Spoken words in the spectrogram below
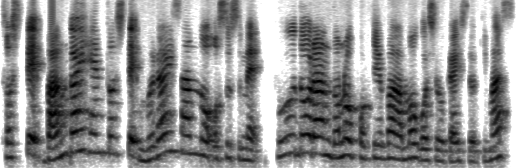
そして番外編として村井さんのおすすめ、フードランドのポケバーもご紹介しておきます。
